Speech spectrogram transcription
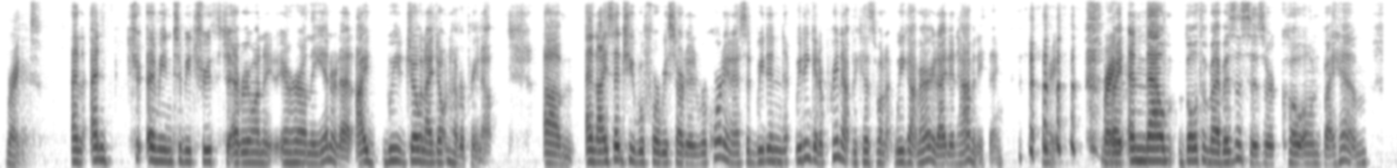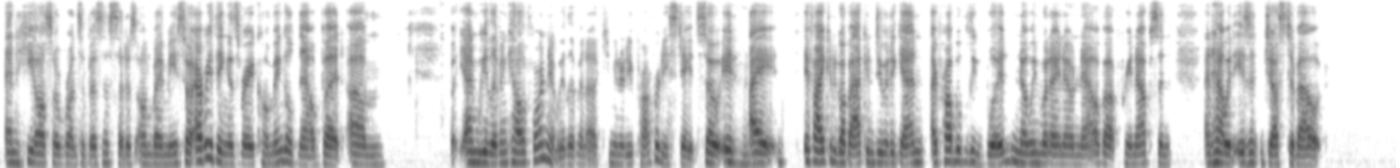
Right. And and tr- I mean, to be truth to everyone i- here on the internet, I we Joe and I don't have a prenup. Um, and I said to you before we started recording, I said we didn't we didn't get a prenup because when we got married, I didn't have anything. Right. right? Right. And now both of my businesses are co-owned by him, and he also runs a business that is owned by me. So everything is very commingled now. But um, but and we live in California. We live in a community property state. So it Mhm. I if I could go back and do it again, I probably would, knowing what I know now about prenups and and how it isn't just about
